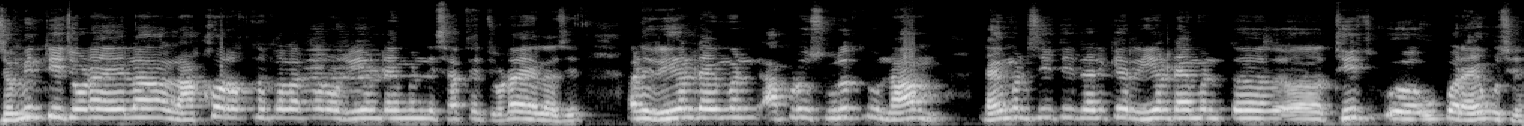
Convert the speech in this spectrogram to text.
જમીનથી જોડાયેલા લાખો રત્ન કલાકારો રિયલ ડાયમંડની સાથે જોડાયેલા છે. અને રિયલ ડાયમંડ આપણું સુરતનું નામ ડાયમંડ સિટી તરીકે રિયલ ડાયમંડથી જ ઉપર આવ્યું છે.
